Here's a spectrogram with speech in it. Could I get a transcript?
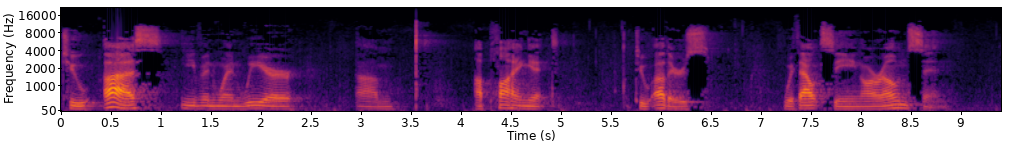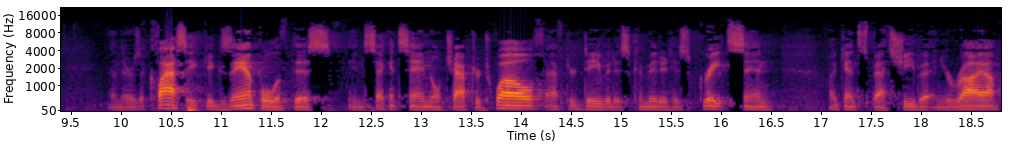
to us, even when we are um, applying it to others without seeing our own sin. And there's a classic example of this in 2 Samuel chapter 12, after David has committed his great sin against Bathsheba and Uriah,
